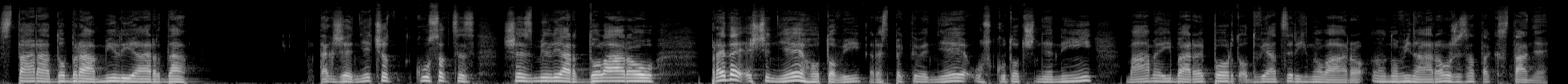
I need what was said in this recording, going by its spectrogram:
stará dobrá miliarda. Takže niečo kúsok cez 6 miliard dolárov. Predaj ešte nie je hotový, respektíve nie je uskutočnený. Máme iba report od viacerých novinárov, že sa tak stane.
